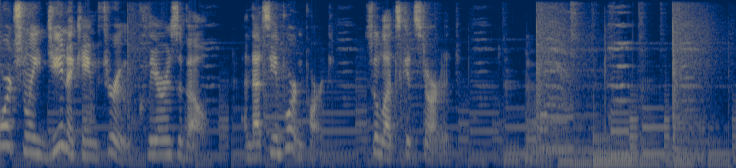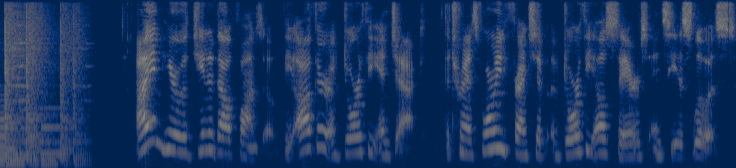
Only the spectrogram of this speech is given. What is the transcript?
Fortunately, Gina came through, clear as a bell, and that's the important part. So let's get started. I am here with Gina Dalfonzo, the author of Dorothy and Jack, The Transforming Friendship of Dorothy L. Sayers and C.S. Lewis.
